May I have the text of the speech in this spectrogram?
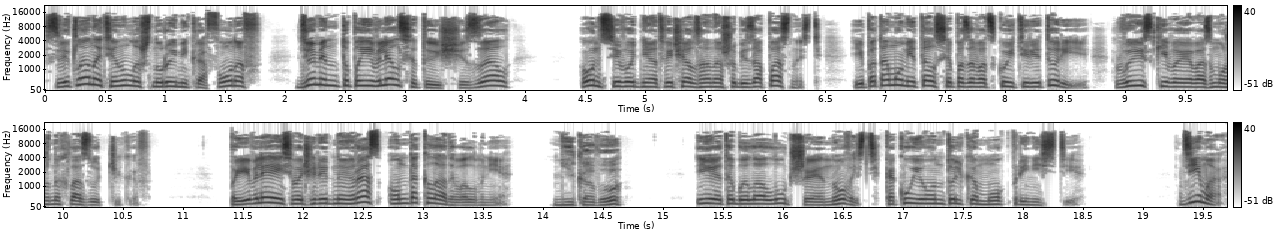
Светлана тянула шнуры микрофонов, Демин то появлялся, то исчезал — он сегодня отвечал за нашу безопасность и потому метался по заводской территории, выискивая возможных лазутчиков. Появляясь в очередной раз, он докладывал мне. «Никого?» И это была лучшая новость, какую он только мог принести. Дима,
